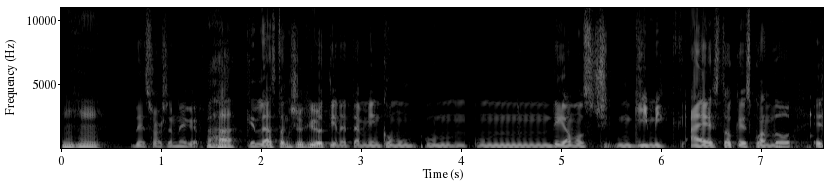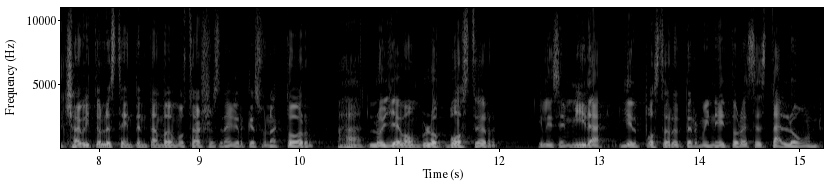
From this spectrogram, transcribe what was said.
De Schwarzenegger. Ajá. Que Last Action Hero tiene también como un, un- un, digamos, un gimmick a esto, que es cuando el chavito le está intentando demostrar a Schwarzenegger que es un actor, Ajá. lo lleva a un blockbuster y le dice, mira, y el póster de Terminator es Stallone.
